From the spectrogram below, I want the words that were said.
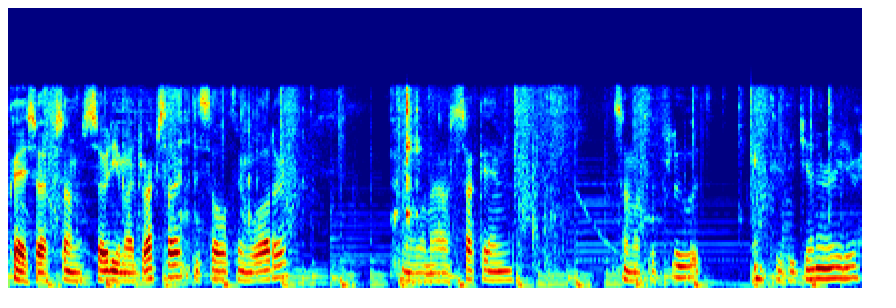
Okay, so I have some sodium hydroxide dissolved in water. And we'll now suck in some of the fluid into the generator.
